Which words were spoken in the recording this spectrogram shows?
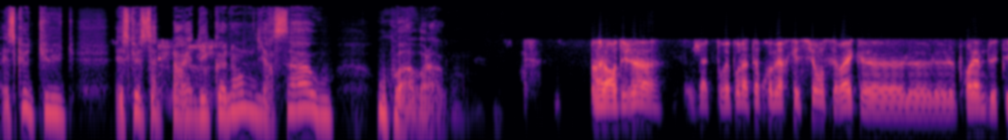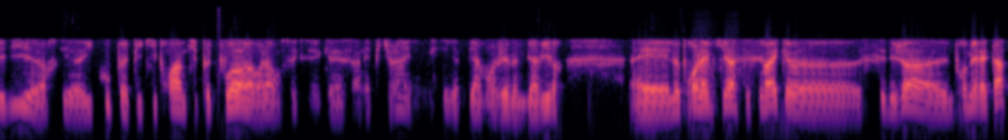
Est-ce que, tu, est-ce que ça te paraît déconnant de dire ça ou, ou quoi? Voilà. Alors déjà, Jacques, pour répondre à ta première question, c'est vrai que le, problème de Teddy, lorsqu'il coupe et puis qu'il prend un petit peu de poids, voilà, on sait que c'est, un épicurien, il aime bien manger, il aime bien vivre. Et le problème qu'il y a, c'est vrai que c'est déjà une première étape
